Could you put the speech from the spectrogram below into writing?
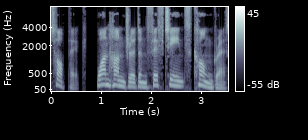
Topic: 115th Congress.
